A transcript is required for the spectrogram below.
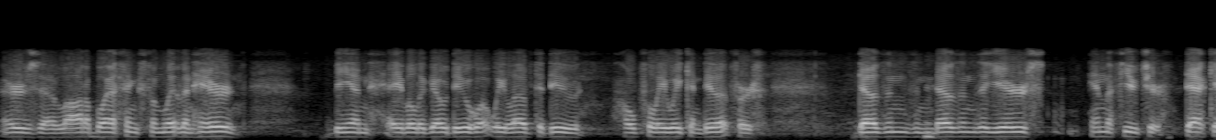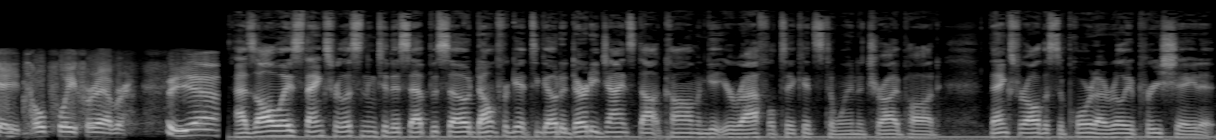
There's a lot of blessings from living here and being able to go do what we love to do. Hopefully, we can do it for dozens and dozens of years in the future, decades, hopefully forever. Yeah. As always, thanks for listening to this episode. Don't forget to go to dirtygiants.com and get your raffle tickets to win a tripod. Thanks for all the support. I really appreciate it.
